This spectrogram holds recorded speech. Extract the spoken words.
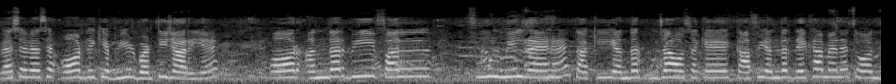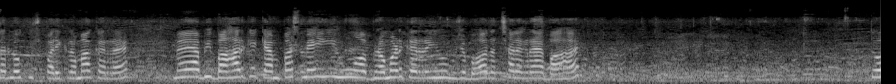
वैसे वैसे और देखिए भीड़ बढ़ती जा रही है। और अंदर भी फल, फूल मिल रहे हैं ताकि अंदर पूजा हो सके। काफ़ी अंदर देखा मैंने तो अंदर लोग कुछ परिक्रमा कर रहे हैं। मैं अभी बाहर के कैंपस में ही हूँ और भ्रमण कर रही हूँ, मुझे बहुत अच्छा लग रहा है बाहर। तो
